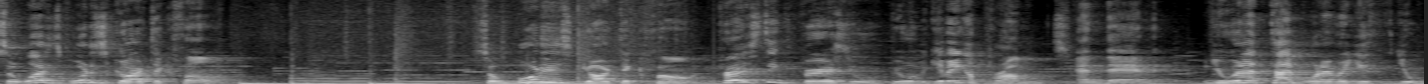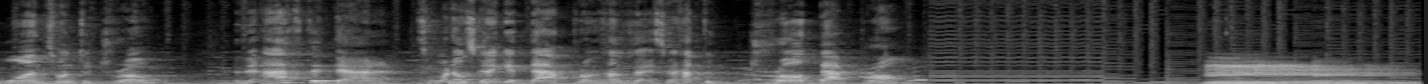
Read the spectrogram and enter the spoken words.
So what is what is Gartic phone? So what is Gartic phone? First thing first, you, you will be giving a prompt, and then you're gonna type whatever you you want someone to draw, and then after that, someone else gonna get that prompt. It's gonna have to draw that prompt. Hmm.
